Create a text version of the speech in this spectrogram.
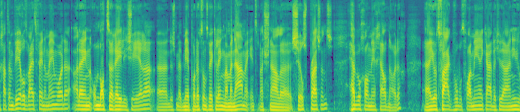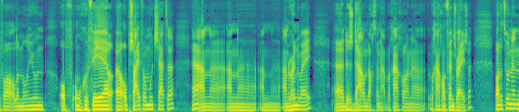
gaat een wereldwijd fenomeen worden. Alleen om dat te realiseren, dus met meer productontwikkeling, maar met name internationale sales presence, hebben we gewoon meer geld nodig. Eh, je hoort vaak bijvoorbeeld voor Amerika dat je daar in ieder geval al een miljoen of ongeveer eh, op cijfer moet zetten aan, eh, aan, aan, aan runway. Dus daarom dachten we, nou, we gaan gewoon, eh, we gaan gewoon fundraisen. We hadden toen een,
